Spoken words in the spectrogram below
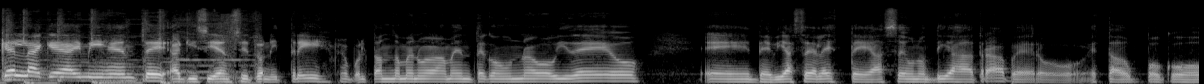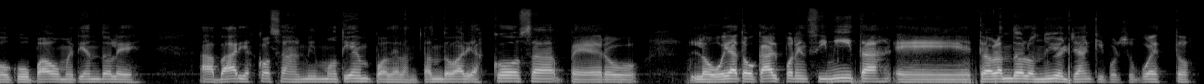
¿Qué es la que hay mi gente? Aquí CNC23 reportándome nuevamente con un nuevo video. Eh, debí hacer este hace unos días atrás, pero he estado un poco ocupado metiéndole a varias cosas al mismo tiempo, adelantando varias cosas, pero lo voy a tocar por encimita. Eh, estoy hablando de los New York Yankees, por supuesto.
